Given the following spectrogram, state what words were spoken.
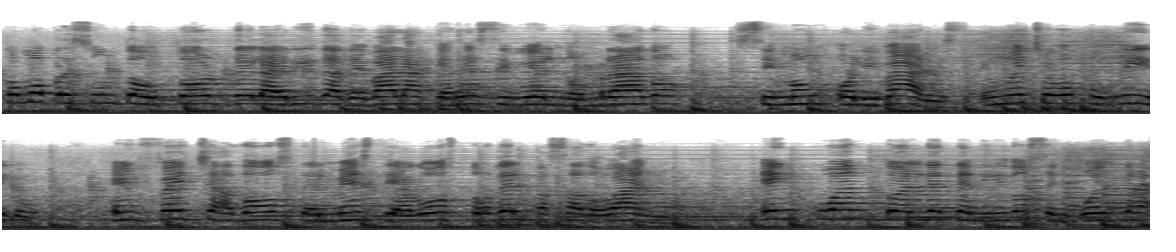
como presunto autor de la herida de bala que recibió el nombrado Simón Olivares en un hecho ocurrido en fecha 2 del mes de agosto del pasado año, en cuanto al detenido se encuentra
